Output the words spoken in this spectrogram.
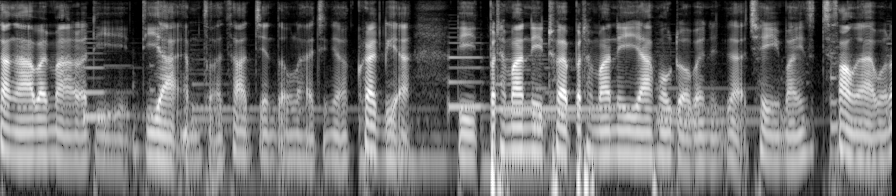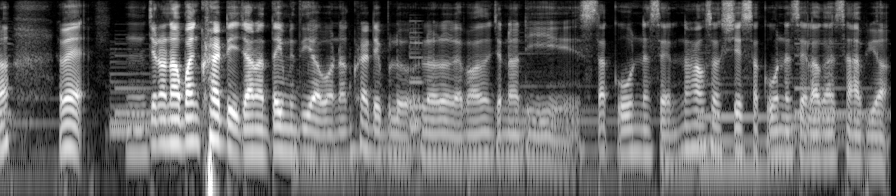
15ပိုင်းမှာတော့ဒီ DRM ဆိုတာစကျင့်သုံးလာခြင်းကြောင့် crack တွေကဒီပထမနေ့ထွက်ပထမနေ့ရမဟုတ်တော့ပဲနေအချိန်ပိုင်းစောင့်ရပါပေါ့နော်ဒါပေမဲ့ ကျွန်တော်နောက်ပိုင်း crack တွေကျွန်တော်သိမသိရပါဘောเนาะ crack တွေဘယ်လိုလောလောလဲဘာလို့ကျွန်တော်ဒီ19 20 2018 19 20လောက်ကစပြီးတော့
